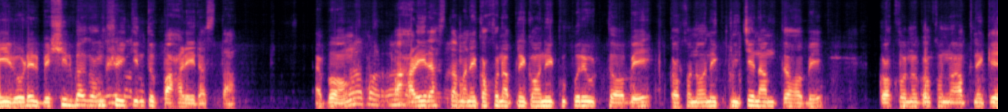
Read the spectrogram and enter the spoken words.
এই রোডের বেশিরভাগ অংশই কিন্তু পাহাড়ি রাস্তা। এবং পাহাড়ি রাস্তা মানে কখনো আপনাকে অনেক উপরে উঠতে হবে কখনো অনেক নিচে নামতে হবে কখনো কখনো আপনাকে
